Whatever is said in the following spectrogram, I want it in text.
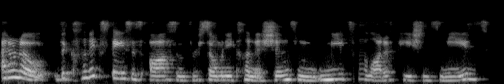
I don't know, the clinic space is awesome for so many clinicians and meets a lot of patients' needs.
